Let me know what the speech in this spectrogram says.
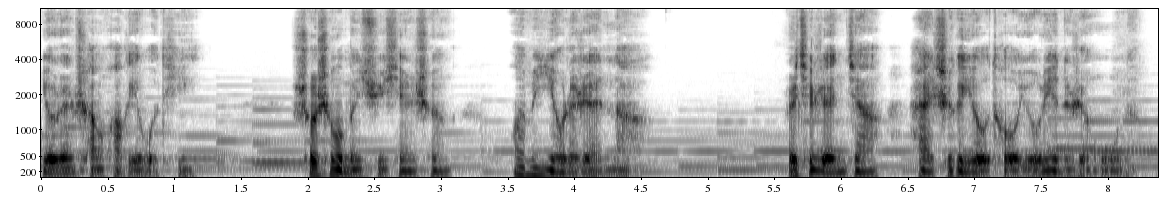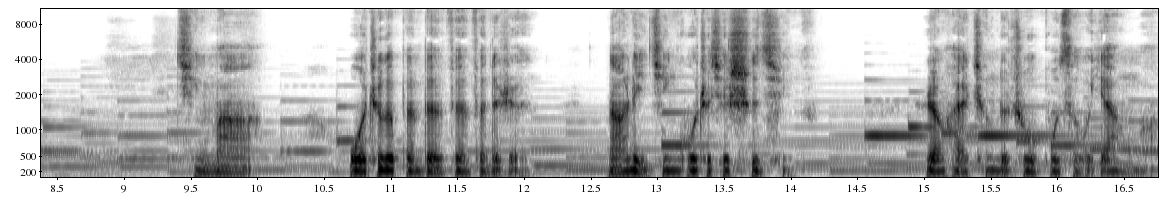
有人传话给我听，说是我们徐先生外面有了人了，而且人家还是个有头有脸的人物呢。亲妈，我这个本本分分的人，哪里经过这些事情呢？人还撑得住不走样吗？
